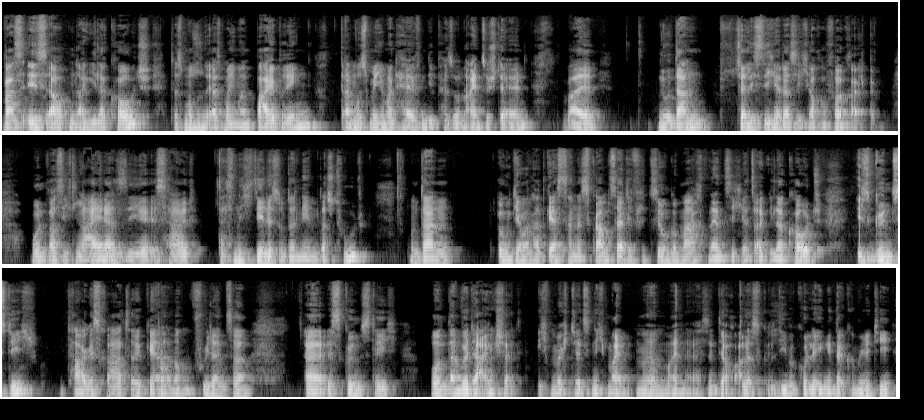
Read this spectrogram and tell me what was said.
was ist auch ein agiler Coach? Das muss uns erstmal jemand beibringen. Dann muss mir jemand helfen, die Person einzustellen, weil nur dann stelle ich sicher, dass ich auch erfolgreich bin. Und was ich leider sehe, ist halt, dass nicht jedes Unternehmen das tut. Und dann irgendjemand hat gestern eine Scrum-Zertifizierung gemacht, nennt sich jetzt agiler Coach, ist günstig, Tagesrate, gerne noch ein Freelancer, äh, ist günstig und dann wird er eingestellt. Ich möchte jetzt nicht mein, ne, meine, sind ja auch alles liebe Kollegen in der Community,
